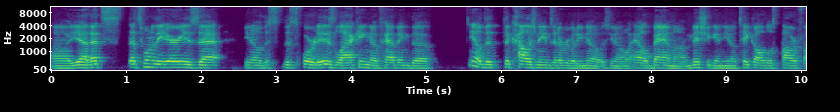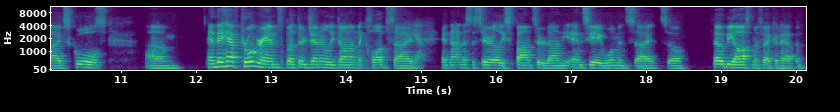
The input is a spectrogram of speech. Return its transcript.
uh, yeah, that's that's one of the areas that you know the the sport is lacking of having the you know the the college names that everybody knows. You know, Alabama, Michigan. You know, take all those Power Five schools. Um, and they have programs, but they're generally done on the club side yeah. and not necessarily sponsored on the NCAA women's side. So that would be awesome if that could happen.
